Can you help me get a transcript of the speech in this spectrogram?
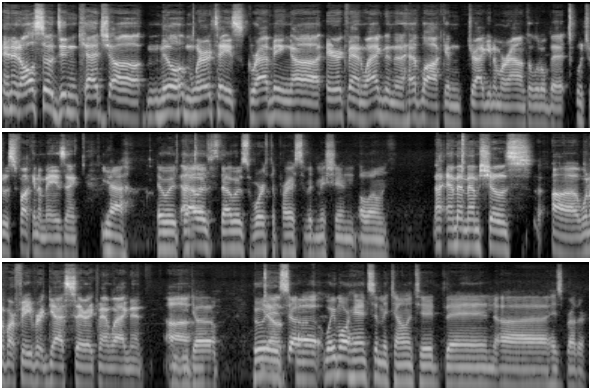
And it also didn't catch uh, Mil Muertes grabbing uh, Eric Van Wagner in a headlock and dragging him around a little bit, which was fucking amazing. Yeah, it was that Uh, was that was worth the price of admission alone. Uh, MMM shows uh, one of our favorite guests, Eric Van Wagner. Uh. Who is uh, way more handsome and talented than uh, his brother.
